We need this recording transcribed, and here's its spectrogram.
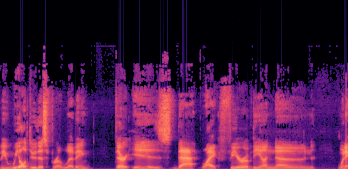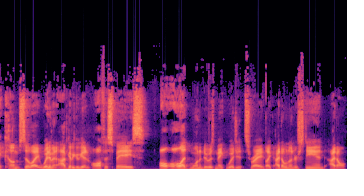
I mean, we all do this for a living. There is that like fear of the unknown when it comes to like, wait a minute, I've got to go get an office space all, all I want to do is make widgets, right? Like I don't understand. I don't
